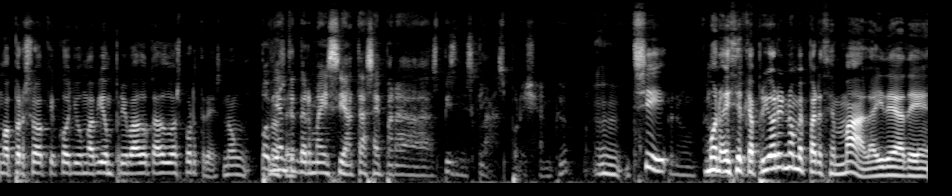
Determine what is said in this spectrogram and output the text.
unha persoa que colle un avión privado cada dúas por tres non, Podía non sei. entender máis se a tasa é para as business class, por exemplo mm, Sí, pero, pero... bueno, é dicir que a priori non me parece mal a idea de,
